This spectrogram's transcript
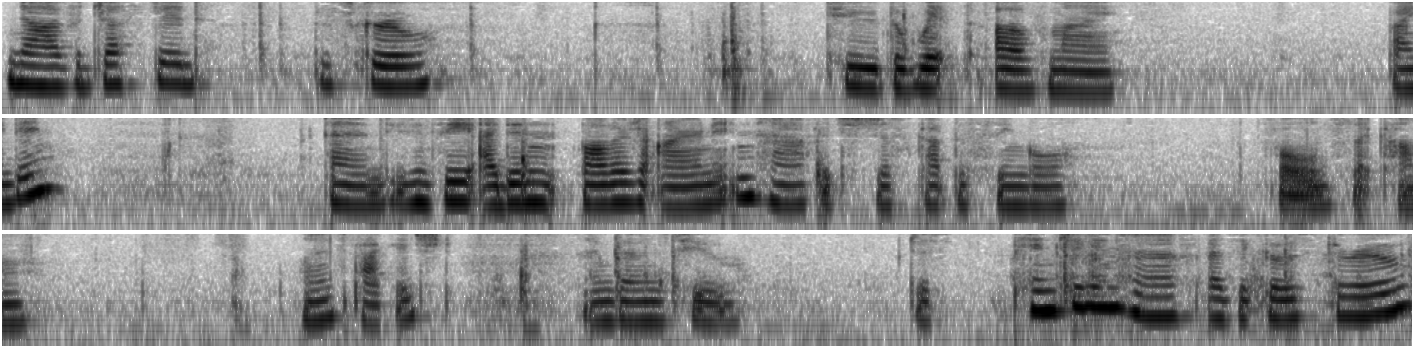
Now I've adjusted the screw to the width of my binding and you can see I didn't bother to iron it in half, it's just got the single folds that come when it's packaged. I'm going to just pinch it in half as it goes through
